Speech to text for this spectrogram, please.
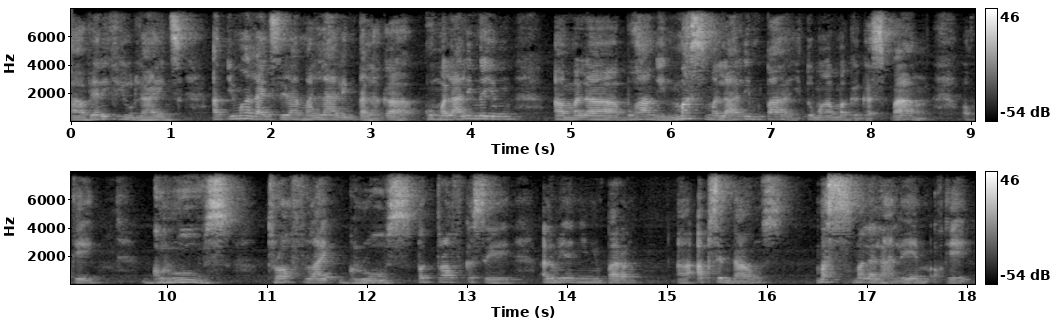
Ah, very few lines. At yung mga lines nila, malalim talaga. Kung malalim na yung ah, malabuhangin, mas malalim pa itong mga magagaspang. Okay? Grooves. Trough-like grooves. Pag trough kasi, alam mo yan, yun yung parang ah, ups and downs. Mas malalalim. Okay?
